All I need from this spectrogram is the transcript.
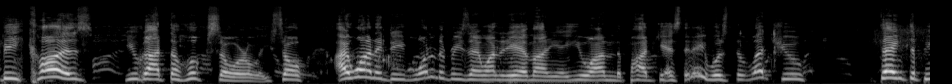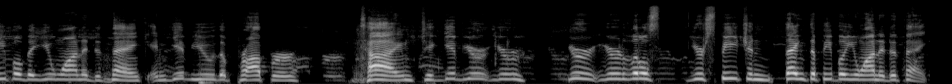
because you got the hook so early. So I wanted to. One of the reasons I wanted to have on you on the podcast today was to let you thank the people that you wanted to thank and give you the proper time to give your your your your little your speech and thank the people you wanted to thank.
